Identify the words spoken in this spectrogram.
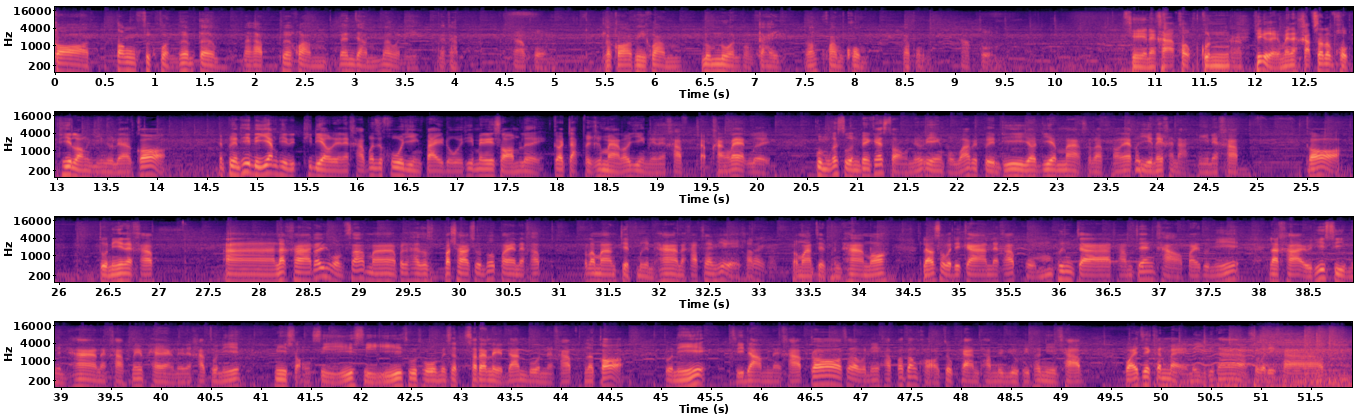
ก็ต้องฝึกฝนเพิ่มเติมนะครับ เพื่อความแม่นยำมากกว่านี้นะครับครับผมแล้วก็มีความนุ่มนวลของไกเนาะความคมครับผมครับผมโอเคนะครับขอบคุณครับพี่เอ๋ยไหมนะครับสำหรับผมที่ลองยิงดูแล้วก็เป็นปืนที่ดีเยี่ยมทีทีเดียวเลยนะครับเมื่อสักครู่ยิงไปโดยที่ไม่ได้ซ้อมเลย ก็จับปืนขึ้นมาแล้วยิงเลยนะครับกับครั้งแรกเลย กลุ่มกระสุนเป็นแค่ 2 นิ้วเอง ผมว่าเป็นปืนที่ยอดเยี่ยมมากสำหรับครั้งแรกก็ยิงได้ขนาดนี้นะครับ ก็ตัวนี้นะครับอ่าราคาที่ผมทราบมาประชาประชาชนทั่วไปนะครับ ประมาณ 75,000นะครับใช่ไหมพี่เอ๋ครับ ใช่ครับ ประมาณ 75,000เนาะแล้วสวัสดิการนะครับผมเพิ่งจะทำแจ้งข่าวไปตัวนี้ ราคาอยู่ที่ 45,000นะครับไม่แพงเลยนะครับ ตัวนี้มี 2 สีสีทูโทนเป็นสแตนเลสด้านบนนะครับ แล้วก็ตัวนี้สีดำนะครับ ก็สำหรับวันนี้ครับก็ต้องขอจบการทำรีวิวเพียงเท่านี้ครับ ไว้เจอกันใหม่ในอีพีหน้า สวัสดีครับ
